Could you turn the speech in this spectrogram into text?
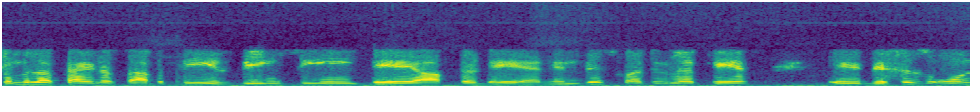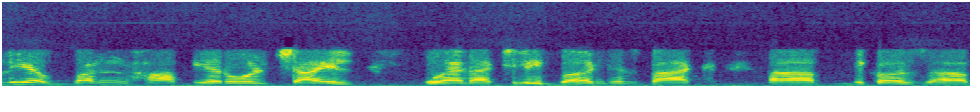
similar kind of apathy is being seen day after day. And in this particular case, eh, this is only a one half year old child who had actually burned his back uh, because uh,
